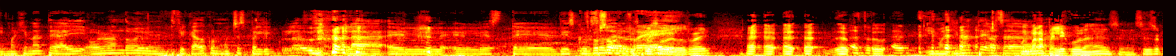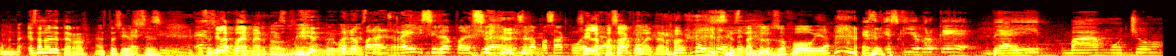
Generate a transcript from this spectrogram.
Imagínate ahí, ahora ando identificado con muchas películas. La- el, el, este, el discurso, Discurso del del rey. Discurso del rey. Eh, eh, eh. Imagínate, o sea. Muy buena película, ¿eh? Sí, sí es recomendable. Esta no es de terror. Esta sí es. Esta sí- esta es sí muy la pueden ver es todos. muy Sí, buena. muy Bueno, para el esta. rey sí la parecía, sí la pasaba como Sí de la pasaba terror. como de terror. Está. Es, es que yo creo que de ahí va mucho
